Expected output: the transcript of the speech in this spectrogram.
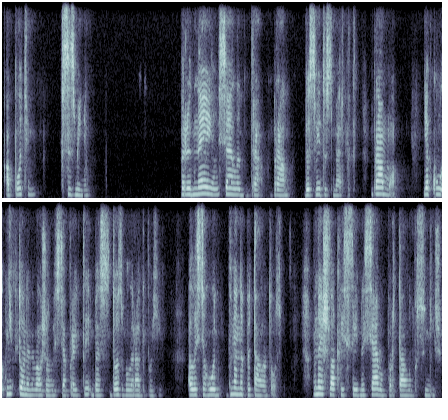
а потім все зміню. Перед нею сяяла брама до світу смертних. Брама, яку ніхто не наважувався пройти без дозволу ради богів. Але сьогодні вона не питала дозволу. Вона йшла крізь срібне сяйво порталу босоніж,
